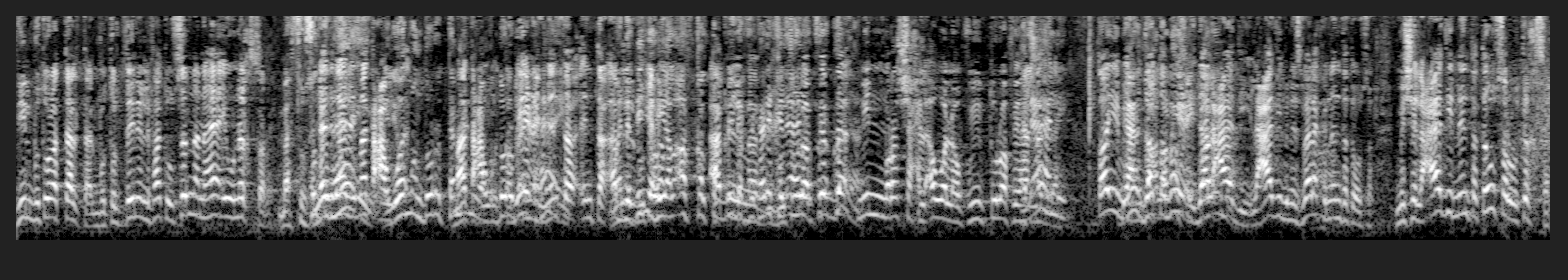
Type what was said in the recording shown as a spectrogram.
دي البطولة الثالثة. البطولتين اللي فاتوا وصلنا نهائي ونخسر. بس النادي الاهلي ما نهائي. تعود من دور ما الثمانية تعود طبيعي إن. أنت انت قبل البطولة- هي تقريباً قبل ما في تاريخ البطولة بتبدأ. مين المرشح الأول لو في بطولة فيها. الأهلي. طيب يعني ده طبيعي ده. العادي. العادي بالنسبة لك إن أنت توصل. مش العادي إن أنت توصل وتخسر.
